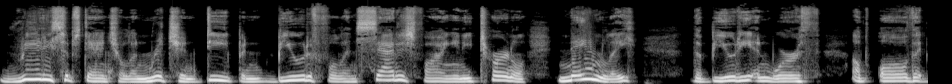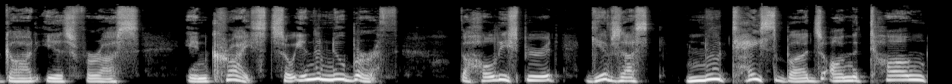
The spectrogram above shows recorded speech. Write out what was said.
really substantial and rich and deep and beautiful and satisfying and eternal, namely the beauty and worth of all that God is for us in Christ. So in the new birth, the Holy Spirit gives us new taste buds on the tongue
